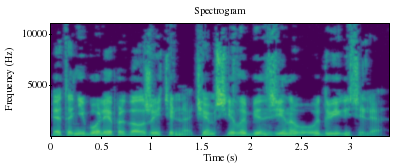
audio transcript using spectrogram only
Это не более продолжительно, чем сила бензинового двигателя.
